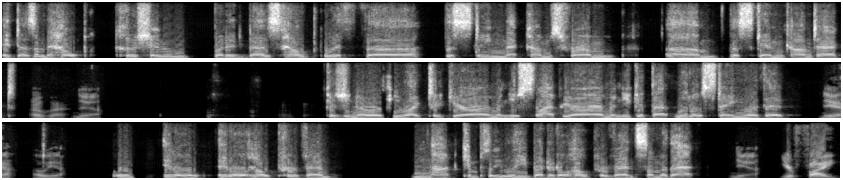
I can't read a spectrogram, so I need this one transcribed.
it doesn't help cushion, but it does help with the the sting that comes from um, the skin contact. Okay. Yeah. Because you know, if you like take your arm and you slap your arm and you get that little sting with it, Yeah. Yeah. Oh yeah. it'll it'll help prevent not completely, but it'll help prevent some of that. Yeah. Your fight,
